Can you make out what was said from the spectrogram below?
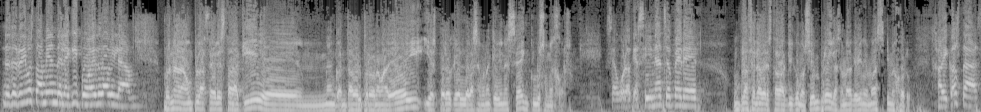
Nos despedimos también del equipo, Edu Ávila. pues nada, un placer estar aquí, eh, me ha encantado el programa de hoy y espero que el de la semana que viene sea incluso mejor. Seguro que sí, Nacho Pérez, Un placer haber estado aquí como siempre y la semana que viene más y mejor. Javi Costas.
